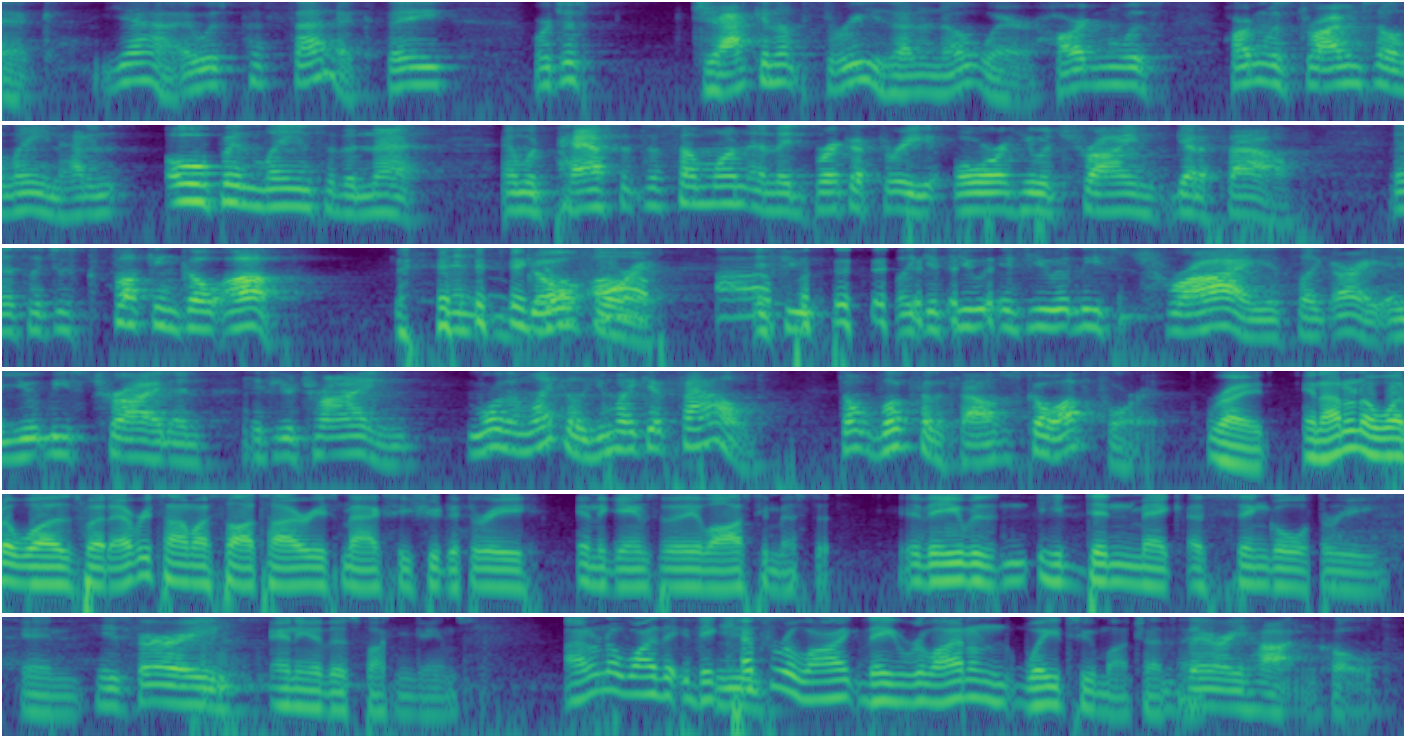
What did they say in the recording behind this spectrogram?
Yeah, it was pathetic. They were just jacking up threes out of nowhere. Harden was Harden was driving to the lane, had an open lane to the net, and would pass it to someone, and they'd brick a three, or he would try and get a foul. And it's like just fucking go up and go, Go for up, it. If you like, if you if you at least try, it's like all right, uh, you at least tried, and if you're trying, more than likely you might get fouled. Don't look for the foul, just go up for it. Right. And I don't know what it was, but every time I saw Tyrese Maxey shoot a 3 in the games that they lost, he missed it. He was he didn't make a single 3 in He's very any of those fucking games. I don't know why they they kept relying they relied on way too much, I think. very hot and cold.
